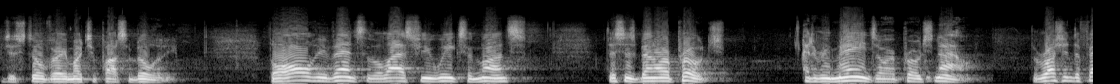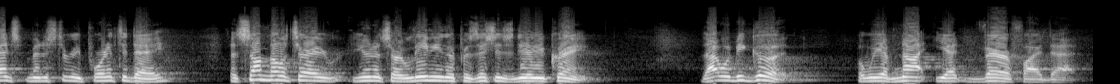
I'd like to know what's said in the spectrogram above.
which is still very much a possibility. Though all the events of the last few weeks and months, this has been our approach, and it remains our approach now. The Russian defense minister reported today that some military units are leaving their positions near Ukraine. That would be good, but we have not yet verified that.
